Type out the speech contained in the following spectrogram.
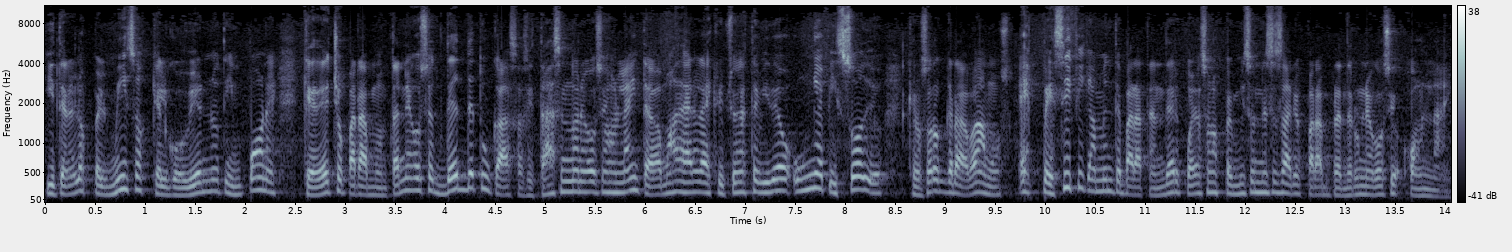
y tener los permisos que el gobierno te impone, que de hecho para montar negocios desde tu casa, si estás haciendo negocios online, te vamos a dejar en la descripción de este video un episodio que nosotros grabamos específicamente para atender cuáles son los permisos necesarios para emprender un negocio online.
